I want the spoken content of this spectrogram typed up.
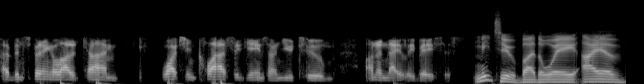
I've been spending a lot of time watching classic games on YouTube on a nightly basis. Me too, by the way. I have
